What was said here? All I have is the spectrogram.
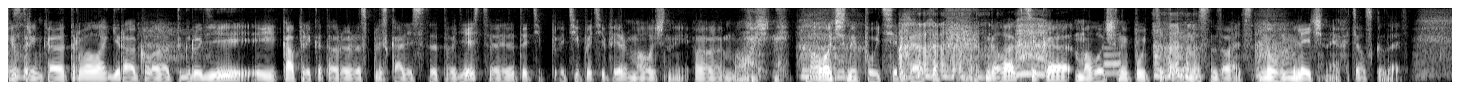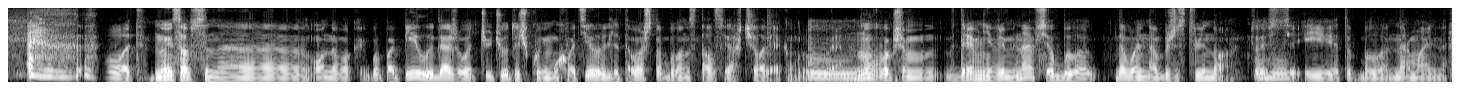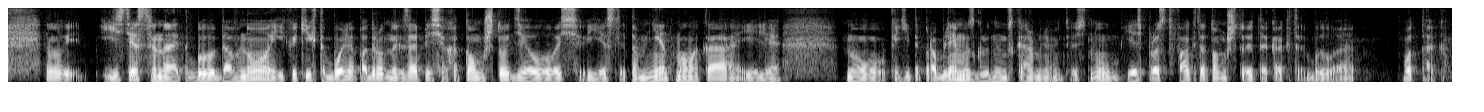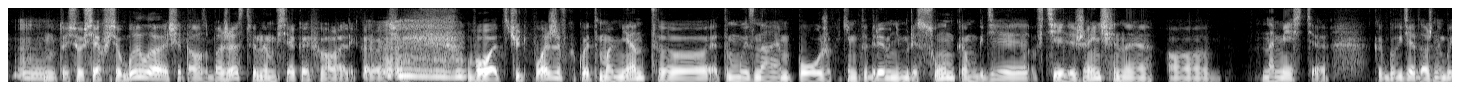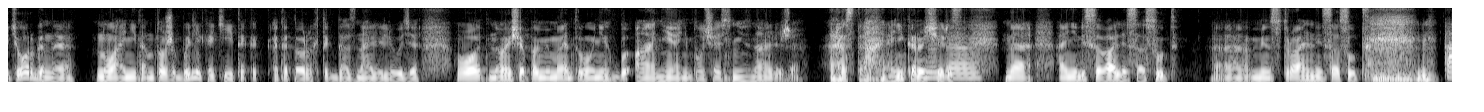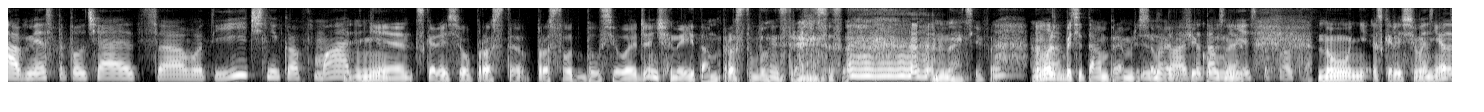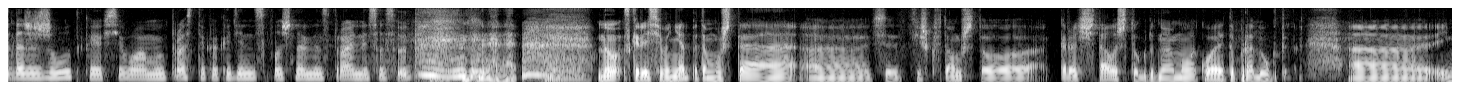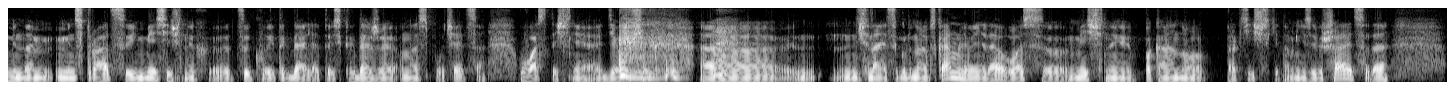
Быстренько оторвала Геракла от груди, и капли, которые расплескались от этого действия, это типа, типа теперь молочный, э, молочный, молочный путь, ребята. Галактика, молочный путь теперь у нас называется. Ну, млечный, я хотел сказать. Вот. Ну и, собственно, он его как бы попил, и даже вот чуть-чуточку ему хватило для того, чтобы он стал сверхчеловеком, грубо говоря. М. Ну, в общем, в древние времена все было довольно обожествлено. То есть, Мгм. и это было нормально. Ну, Естественно, это было давно, и каких-то более подробных записях о том, что делалось, если там нет молока, или ну, какие-то проблемы с грудным вскармливанием. То есть, ну, есть просто факт о том, что это как-то было вот так. М. Ну, то есть у всех все было, считалось божественным, все кайфовали, короче. Вот, чуть позже, в какой-то момент, э, это мы знаем по уже каким-то древним рисункам, где в теле женщины э, на месте, как бы где должны быть органы, ну, они там тоже были какие-то, как- о которых тогда знали люди, вот, но еще помимо этого у них был... А, не, они, получается, не знали же. Раз то, они, короче, Ну рис- да. да, они рисовали сосуд, менструальный сосуд. А, вместо, получается, вот яичников, матки. Нет, скорее всего, просто, просто вот был силуэт женщины, и там просто был менструальный сосуд. Ну, типа. Ну, может быть, и там прям Ну рисовали, да, фиг его знает. по факту. Ну, не- скорее всего, Вместо нет. даже желудка и всего, мы просто как один сплошной менструальный сосуд. Ну, скорее всего, нет, потому что э, фишка в том, что, короче, считалось, что грудное молоко это продукт э, именно менструации, месячных, э, цикла и так далее. То есть, когда же у нас, получается, у вас, точнее, девушек, э, начинается грудное вскармливание, да, у вас э, месячные, пока оно практически там не завершается, да,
